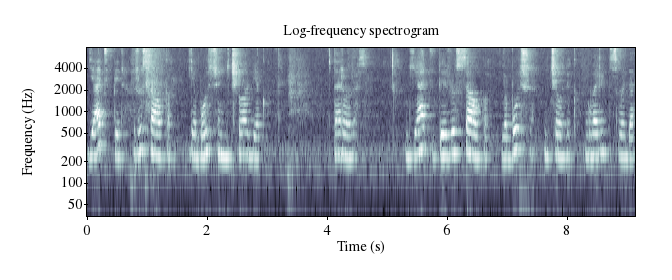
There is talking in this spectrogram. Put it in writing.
Я теперь русалка, я больше не человек. Второй раз. Я теперь русалка, я больше не человек, говорит свой дар.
